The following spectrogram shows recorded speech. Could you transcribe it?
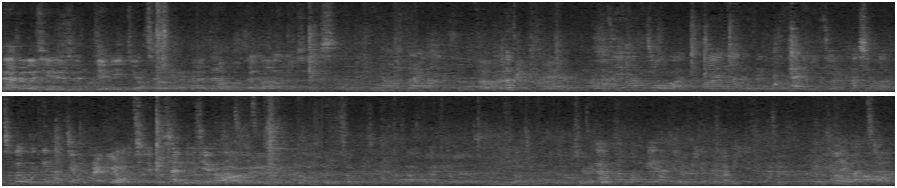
它这个其实是电力监测，它通过灯号的形式。我其实他做完放在那，就是不太理解他想要，除非我听他讲，但我其实不太理解他做什么。看蛮方便啊，A B 就可以，也蛮长的。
